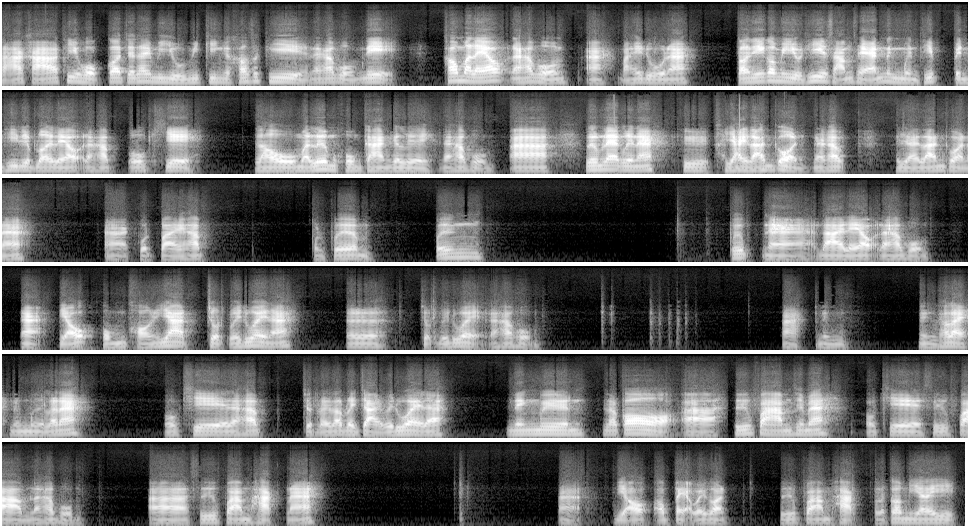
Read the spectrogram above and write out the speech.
สาขาที่หกก็จะได้มีอยู่มีกินกับเขาสักทีนะครับผมนี่เข้ามาแล้วนะครับผม อะ มาให้ดูนะ อนนี้ก็มีอยู่ที่สามแสนหนึ่งหมื่นทิปเป็นที่เรียบร้อยแล้วนะครับ โอเค เรามาเริ่มโครงการกันเลยนะครับผมอ่าเริ่มแรกเลยนะ คือขยายร้านก่อนนะครับ ขยายร้านก่อนนะ อ่ากดไปครับคอนเฟิร์มปึ้งปึ๊บน่ะได้แล้วนะครับผมอะเดี๋ยวผมขออนุญาตจดไว้ด้วยนะ เออ จดไว้ด้วยนะครับผม อะหนึ่งหนึ่งเท่าไหร่หนึ่งหมื่นแล้วนะ โอเคนะครับ จดรายรับรายจ่ายไว้ด้วยนะหนึ่งหมื่นแล้วก็อ่าซื้อฟาร์มใช่ไหมโอเค ซื้อฟาร์มนะครับผม อ่า ซื้อฟาร์มผักนะ อ่า เดี๋ยวเอาแปะไว้ก่อน ซื้อฟาร์มผักแล้วก็มีอะไรอีก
